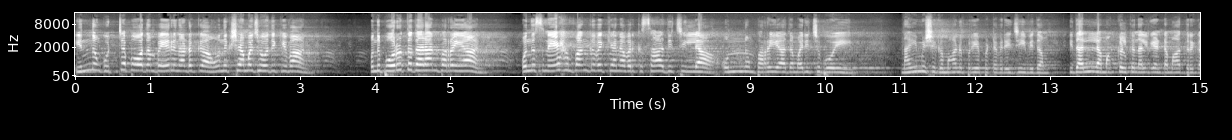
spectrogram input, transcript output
ഇന്നും കുറ്റബോധം പേര് നടക്കുക. ഒന്ന് ക്ഷമ ചോദിക്കുവാൻ ഒന്ന് പുറത്തു തരാൻ പറയാൻ ഒന്ന് സ്നേഹം പങ്കുവെക്കാൻ അവർക്ക് സാധിച്ചില്ല. ഒന്നും പറയാതെ മരിച്ചുപോയി. നൈമിഷികമാണ് പ്രിയപ്പെട്ടവരെ ജീവിതം. ഇതല്ല മക്കൾക്ക് നൽകേണ്ട മാതൃക.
